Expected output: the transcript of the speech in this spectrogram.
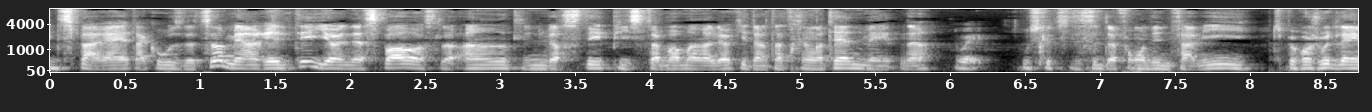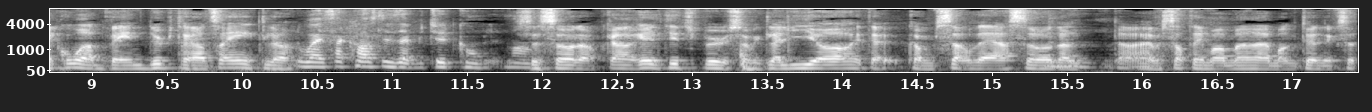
disparaître à cause de ça, mais en réalité il y a un espace là, entre l'université puis ce moment-là qui est dans ta trentaine maintenant, Oui. Où est-ce que tu décides de fonder une famille, tu peux pas jouer de l'impro entre 22 puis 35 là. Ouais, ça casse les habitudes complètement. C'est ça, là. Qu'en réalité, tu peux. Ça fait que la LIA était, comme, servait à ça dans, le- dans un certain moment à Moncton, etc.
